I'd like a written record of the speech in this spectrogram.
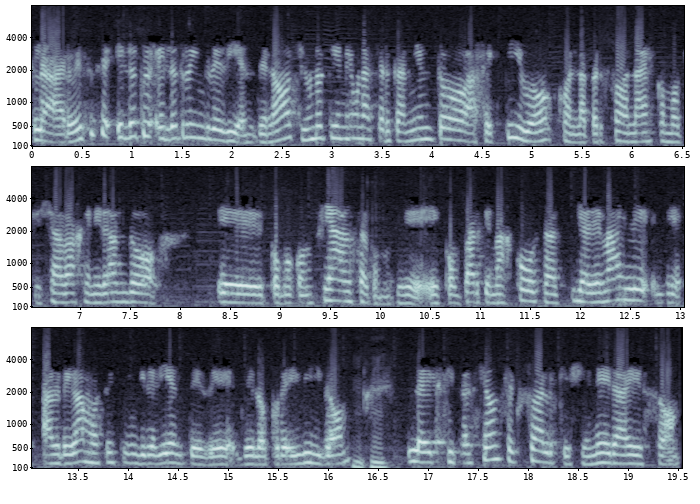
Claro, ese es el otro, el otro ingrediente, ¿no? Si uno tiene un acercamiento afectivo con la persona, es como que ya va generando eh, como confianza, como que eh, comparte más cosas y además le, agregamos este ingrediente de, lo prohibido, la excitación sexual que genera eso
